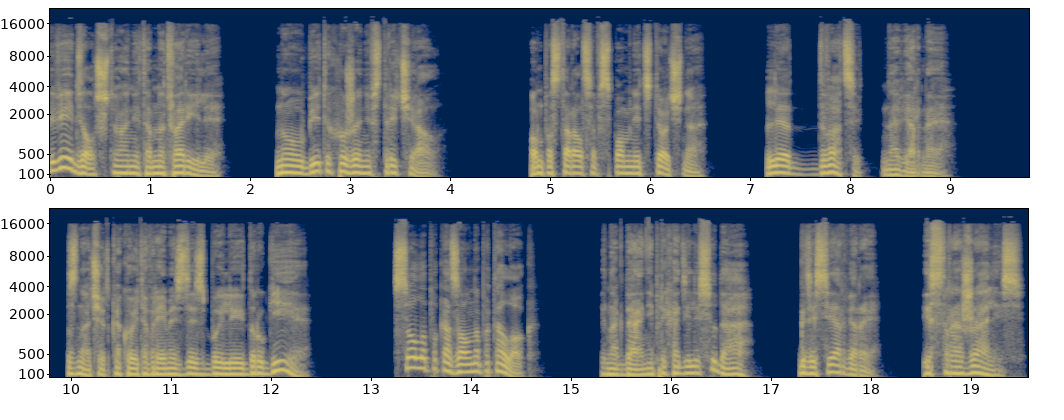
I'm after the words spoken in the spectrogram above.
Видел, что они там натворили, но убитых уже не встречал. Он постарался вспомнить точно. Лет двадцать, наверное. Значит, какое-то время здесь были и другие? Соло показал на потолок. Иногда они приходили сюда, где серверы, и сражались.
